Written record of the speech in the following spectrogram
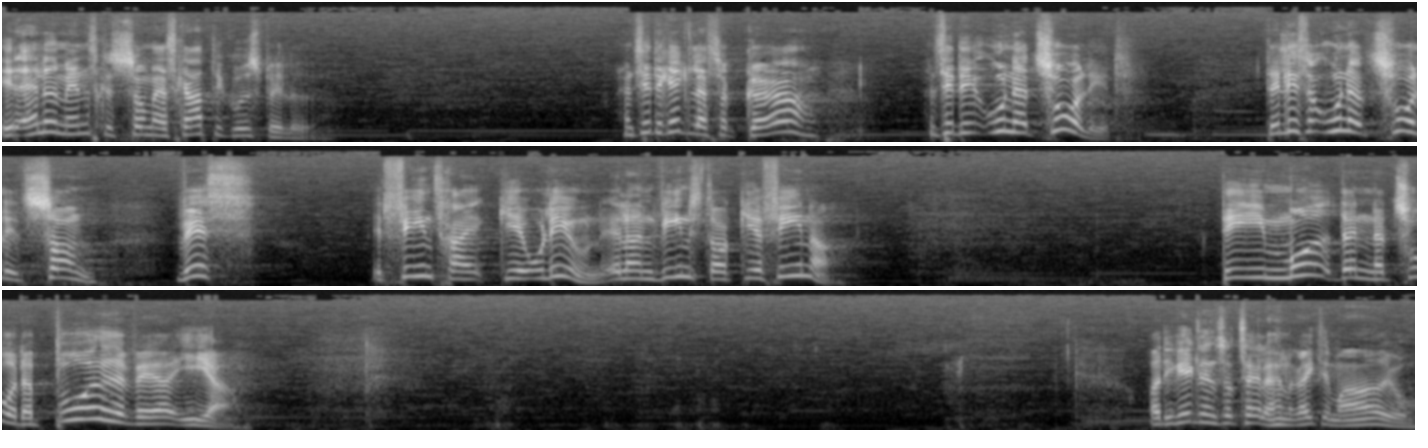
Et andet menneske, som er skabt i Guds billede. Han siger, det kan ikke lade sig gøre. Han siger, det er unaturligt. Det er lige så unaturligt som, hvis Et fintræ giver oliven, eller en vinstok giver finer. Det er imod den natur, der burde være i jer. Og i virkeligheden så taler han rigtig meget jo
